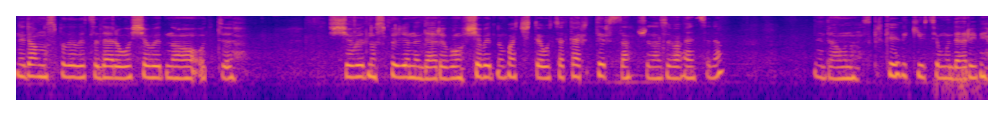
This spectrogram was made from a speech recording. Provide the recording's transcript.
Недавно спилили це дерево, ще видно, от е, ще видно спилене дерево. Ще видно, бачите, оця тер, тирса, що називається, да? Недавно. Скільки віків в цьому дереві.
